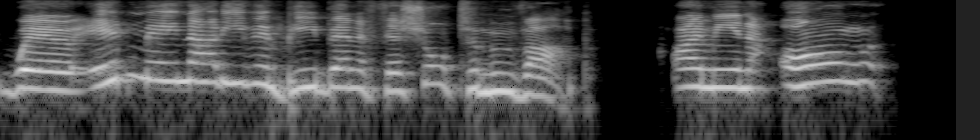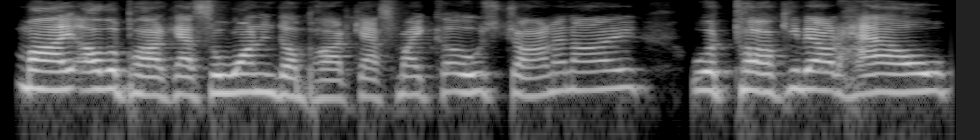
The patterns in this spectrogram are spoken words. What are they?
where it may not even be beneficial to move up. I mean, on my other podcast, the One and Done podcast, my co host John and I were talking about how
